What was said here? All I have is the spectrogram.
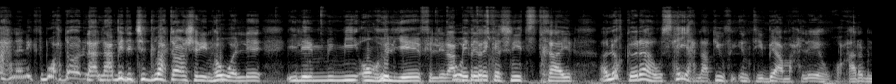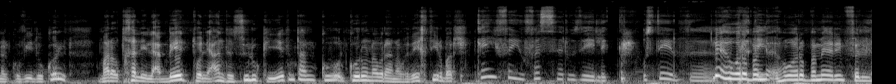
أحنا نكتب واحد العباد تشد 21 هو اللي اللي mis en relief اللي العباد هذاك شنو تتخايل alors que راهو صحيح نعطيو في انطباع محلاه وحاربنا الكوفيد وكل مرة تخلي العباد تولي عندها سلوكيات نتاع الكورونا ورانا وهذا خطير برشا. كيف يفسر ذلك؟ أستاذ لا هو ربما هو ربما يريم في ال...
